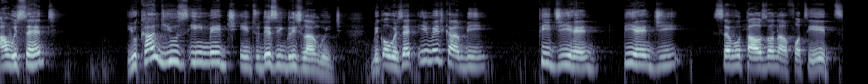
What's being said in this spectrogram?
And we said you can't use image in today's English language because we said image can be PGN, PNG 7048.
